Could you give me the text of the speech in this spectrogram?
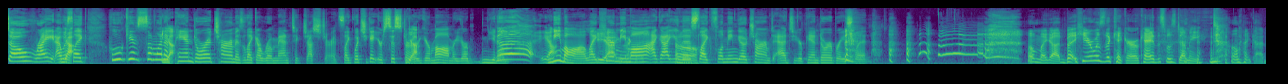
so right. I was Yeah. like, who gives someone Yeah. a Pandora charm as like a romantic gesture? It's like what you get your sister Yeah. or your mom or your you know Ah, yeah. Meemaw. Like here, Meemaw, exactly. I got you this Oh. like flamingo charm to add to your Pandora bracelet. Oh my god. But here was the kicker, okay? This was Demi. oh my god.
